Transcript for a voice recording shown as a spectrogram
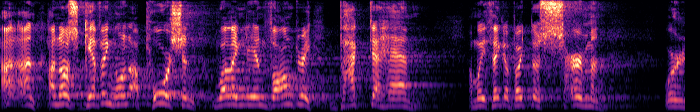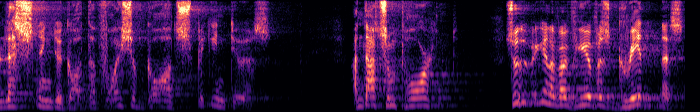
and, and us giving on a portion willingly and voluntarily back to Him. And we think about the sermon, we're listening to God, the voice of God speaking to us. And that's important so that we can have a view of His greatness,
